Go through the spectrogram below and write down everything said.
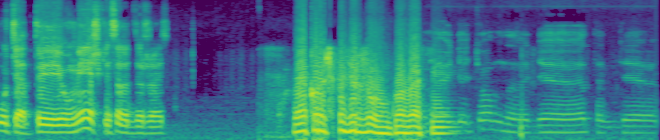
Утя, ты умеешь клесет держать? Я, короче, подержу глаза Ну, где темное, где это, где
